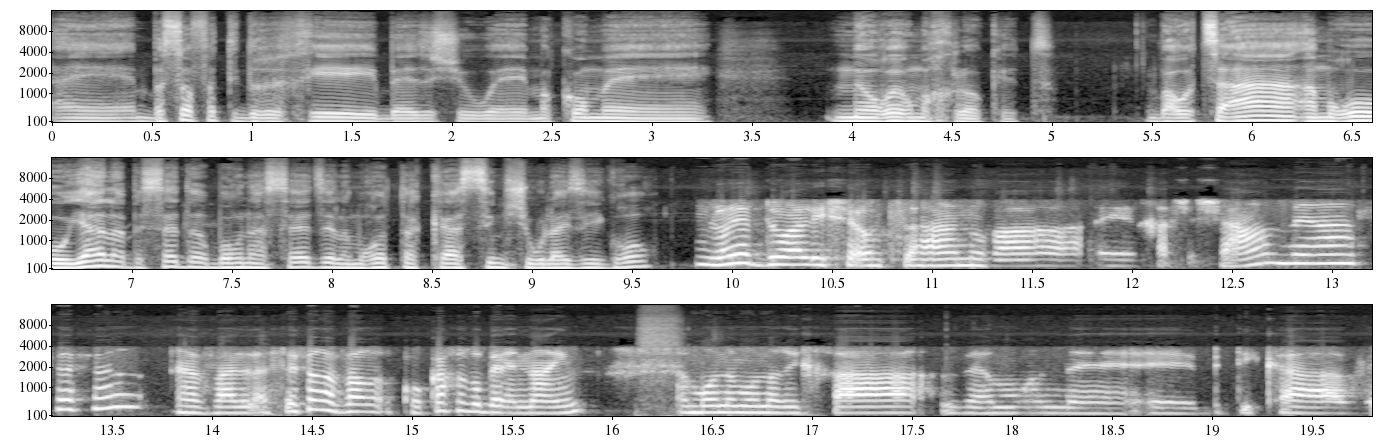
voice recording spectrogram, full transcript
אה, בסוף את תדרכי באיזשהו אה, מקום אה, מעורר מחלוקת. בהוצאה אמרו, יאללה, בסדר, בואו נעשה את זה, למרות הכעסים שאולי זה יגרור? לא ידוע לי שההוצאה נורא אה, חששה מהספר, אבל הספר עבר כל כך הרבה עיניים, המון המון עריכה והמון אה, אה, בדיקה, ו...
